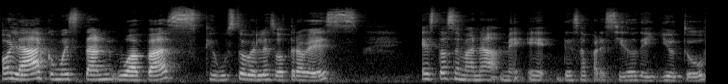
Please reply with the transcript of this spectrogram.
Hola, ¿cómo están guapas? Qué gusto verles otra vez. Esta semana me he desaparecido de YouTube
